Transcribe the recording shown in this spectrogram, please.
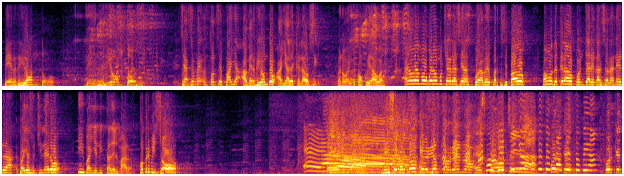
Berriondo. Berriondo. Se hace entonces vaya a Berriondo allá de qué lado, ¿sí? Bueno, váyase con cuidado. Ahí nos vemos, bueno, muchas gracias por haber participado. Vamos de aquel lado con Yare Garza la Negra, el payaso chilero y Ballenita del Mar. Con permiso. Ni se notó que venías corriendo. ¿Por qué te sentaste, Porque- estúpida? Porque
